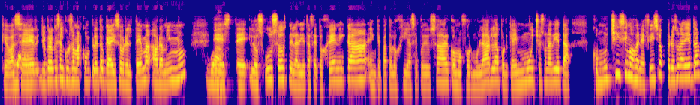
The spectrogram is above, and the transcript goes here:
que va a ser, yo creo que es el curso más completo que hay sobre el tema ahora mismo. Este, los usos de la dieta cetogénica, en qué patología se puede usar, cómo formularla, porque hay mucho, es una dieta con muchísimos beneficios, pero es una dieta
